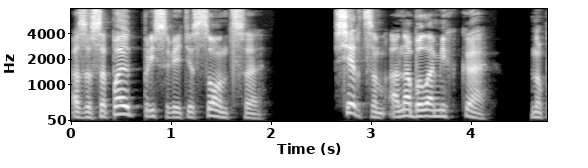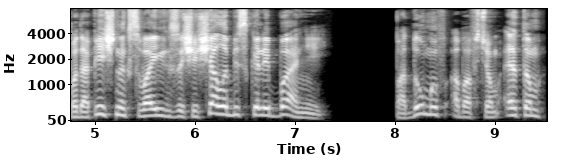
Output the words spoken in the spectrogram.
а засыпают при свете солнца. Сердцем она была мягка, но подопечных своих защищала без колебаний. Подумав обо всем этом,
